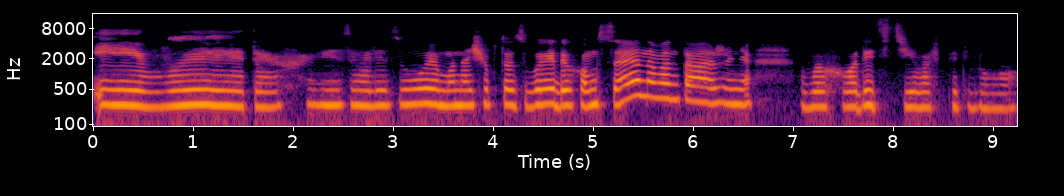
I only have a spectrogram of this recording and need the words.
і видих. Візуалізуємо, начебто з видихом все навантаження виходить з тіла в підлогу.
